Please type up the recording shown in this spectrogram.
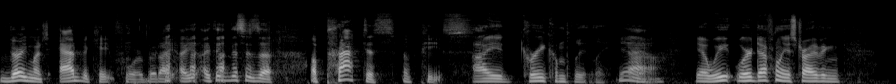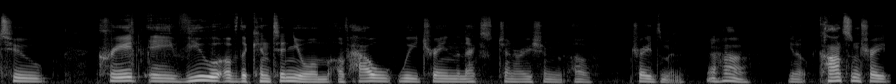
very much advocate for, but I, I, I think this is a, a practice of peace. I agree completely. Yeah. Yeah, we, we're definitely striving to create a view of the continuum of how we train the next generation of tradesmen. Uh huh. You know, concentrate,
